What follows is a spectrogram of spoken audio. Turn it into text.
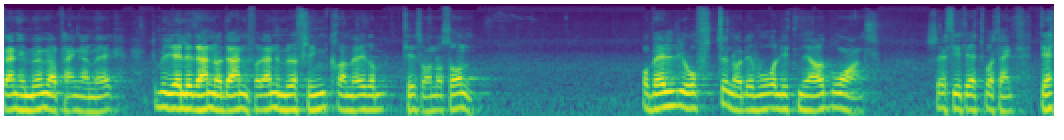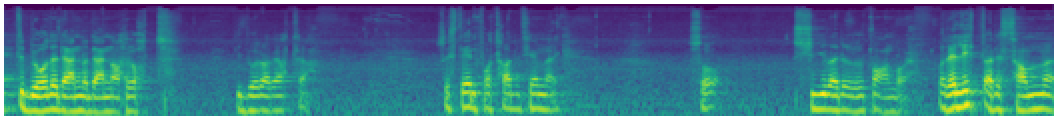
Den har mye mer penger enn meg. Det må gjelde den og den, for den er mye flinkere enn meg til sånn og sånn. Og veldig ofte når det har vært litt nærgående, så har jeg sittet etterpå og tenkt dette burde den og den ha hørt. De burde ha vært her. Så istedenfor å ta det til meg, så skyver jeg det over på andre. Og det er litt av det samme,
